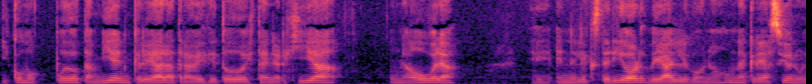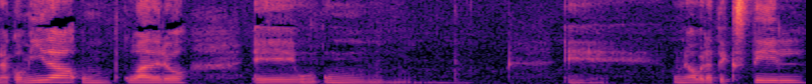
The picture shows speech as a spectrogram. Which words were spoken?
y cómo puedo también crear a través de toda esta energía una obra eh, en el exterior de algo, ¿no? Una creación, una comida, un cuadro, eh, eh, una obra textil,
